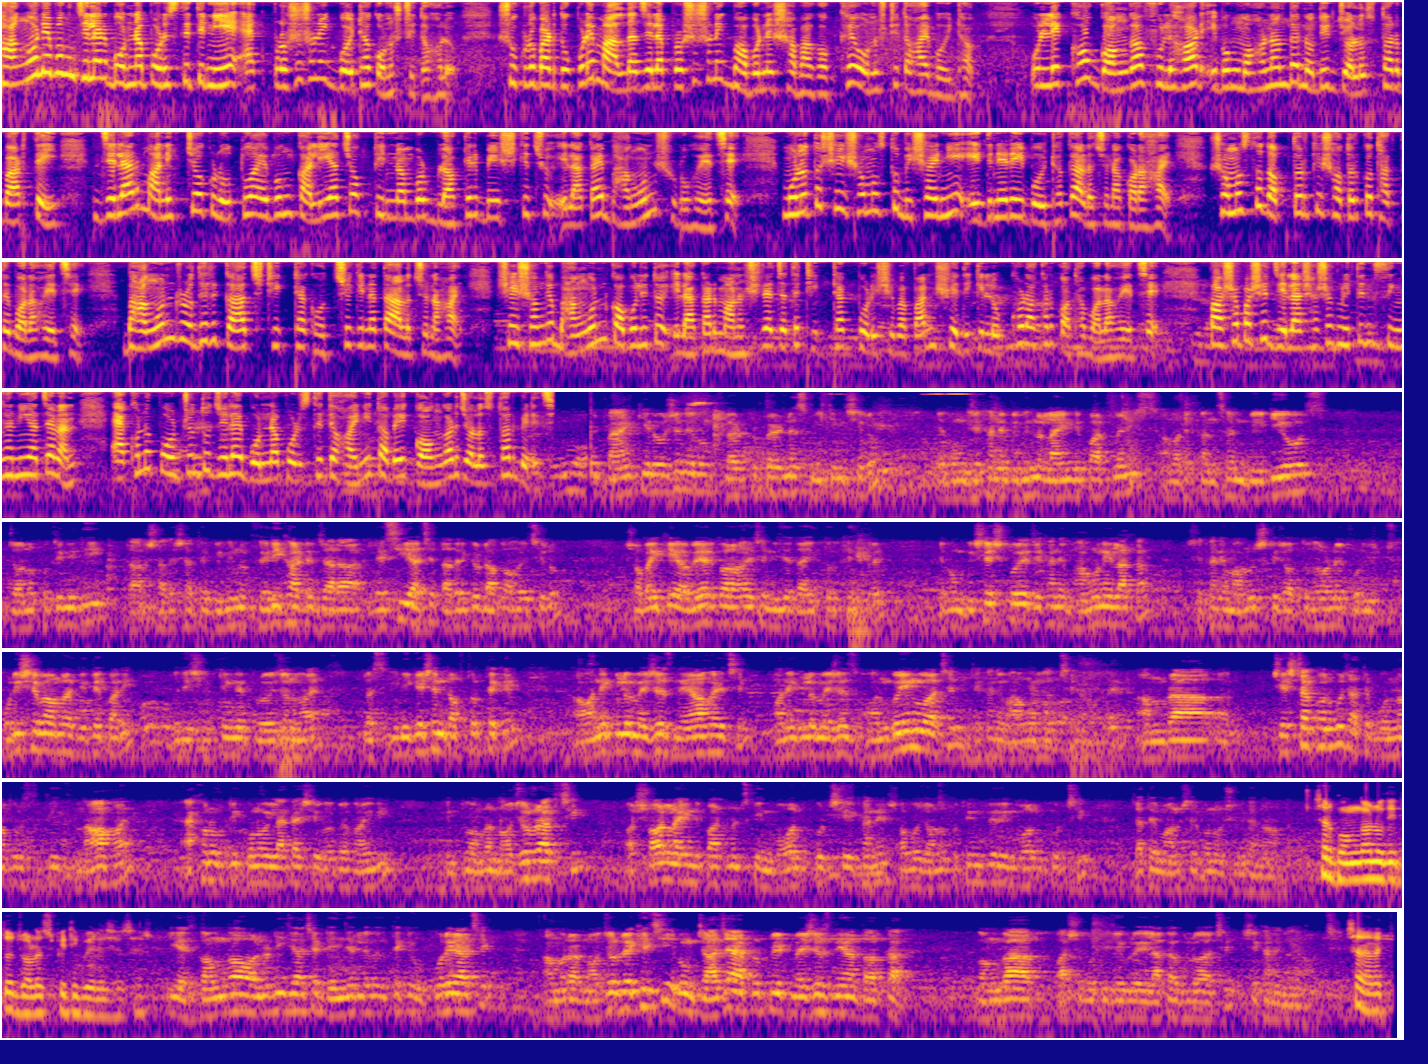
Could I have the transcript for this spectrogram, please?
ভাঙন এবং জেলার বন্যা পরিস্থিতি নিয়ে এক প্রশাসনিক বৈঠক অনুষ্ঠিত হলো। শুক্রবার দুপুরে মালদা জেলা প্রশাসনিক ভবনের সভাকক্ষে অনুষ্ঠিত হয় বৈঠক। উল্লেখ্য, গঙ্গা, ফুলহর এবং মহানন্দা নদীর জলস্তর বাড়তেই জেলার মানিকচক, রতুয়া এবং কালিয়াচক তিন নম্বর ব্লকের বেশ কিছু এলাকায় ভাঙন শুরু হয়েছে। মূলত সেই সমস্ত বিষয় নিয়ে এদিনের এই বৈঠকে আলোচনা করা হয়। সমস্ত দপ্তরকে সতর্ক থাকতে বলা হয়েছে। ভাঙন রোধের কাজ ঠিকঠাক হচ্ছে কিনা তা আলোচনা হয়। সেই সঙ্গে ভাঙন কবলিত এলাকার মানুষেরা যাতে ঠিকঠাক পরিষেবা পান, সেদিকে লক্ষ্য রাখার কথা বলা হয়েছে। পাশাপাশি জেলা শাসক নীতিন সিংহানিয়া জানান, এখনও পর্যন্ত জেলায় বন্যা পরিস্থিতি হয়নি, তবে গঙ্গার জলস্তর বেড়েছে। এবং মিটিং ছিল এবং যেখানে বিভিন্ন লাইন ডিপার্টমেন্টস আমাদের কনসার্ন বিডিওস জনপ্রতিনিধি, তার সাথে সাথে বিভিন্ন ফেরিঘাটের যারা লেসি আছে, তাদেরকেও ডাকা হয়েছিল। সবাইকে অ্যাওয়্যার করা হয়েছে নিজের দায়িত্বর ক্ষেত্রে। এবং বিশেষ করে যেখানে ভাঙন এলাকা, সেখানে মানুষকে যত ধরনের পরি- পরিষেবা আমরা দিতে পারি, যদি শিফটিংয়ের প্রয়োজন হয় প্লাস ইরিগেশন দপ্তর থেকে অনেকগুলো মেজার্স নেওয়া হয়েছে, অনেকগুলো মেজার্স অনগোয়িংও আছে, যেখানে ভাঙন হচ্ছে। আমরা চেষ্টা করব যাতে বন্যা পরিস্থিতি না হয়। এখন অবধি কোনো এলাকায় সেভাবে হয়নি, কিন্তু আমরা নজর রাখছি। সব লাইন ডিপার্টমেন্টসকে ইনভলভ করছি এখানে সব জনপ্রতিনিধিদের ইনভলভ করছি যাতে মানুষের কোনো অসুবিধা না হয়। স্যার গঙ্গা নদীর তো জলস্ফীতি বেড়েছে স্যার। ইয়েস গঙ্গা অলরেডি যে আছে ডেঞ্জার লেভেল থেকে উপরে আছে। আমরা নজর রেখেছি এবং যা যা অ্যাপ্রোপ্রিয়েট মেজার্স নেওয়া দরকার গঙ্গা পার্শ্ববর্তী যেগুলো এলাকাগুলো আছে সেখানে নেওয়া হচ্ছে। স্যার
